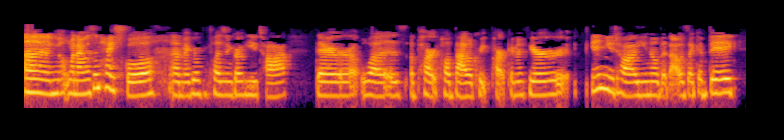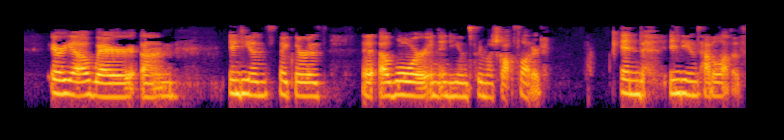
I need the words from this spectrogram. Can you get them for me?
Um, when I was in high school, um, I grew up in Pleasant Grove, Utah there was a park called Battle Creek Park. And if you're in Utah, you know that that was like a big area where um, Indians, like there was a, a war and the Indians pretty much got slaughtered. And Indians have a lot of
